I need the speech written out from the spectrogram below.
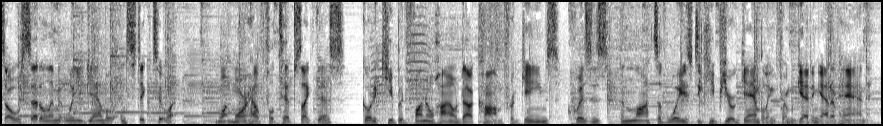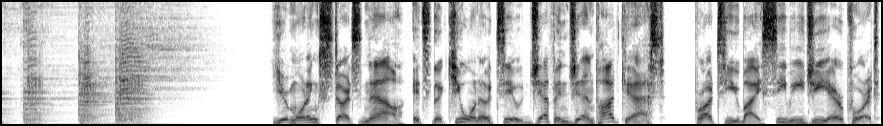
So set a limit when you gamble and stick to it. Want more helpful tips like this? Go to keepitfunohio.com for games, quizzes, and lots of ways to keep your gambling from getting out of hand. Your morning starts now. It's the Q102 Jeff and Jen podcast brought to you by CVG Airport.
